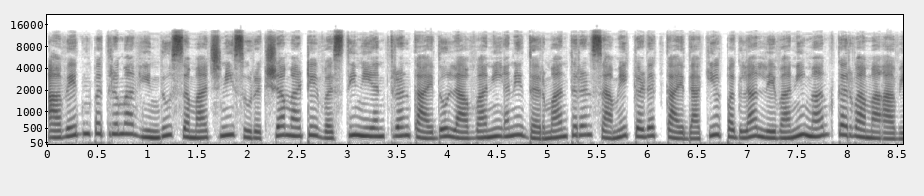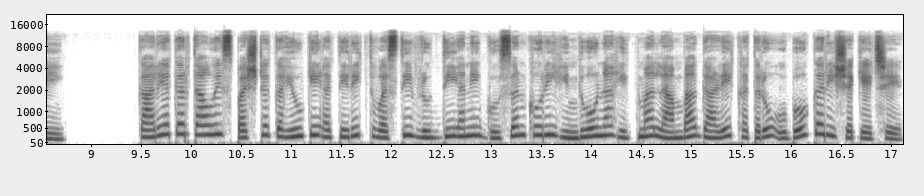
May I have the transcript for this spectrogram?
આવેદનપત્રમાં હિન્દુ સમાજની સુરક્ષા માટે વસ્તી નિયંત્રણ કાયદો લાવવાની અને ધર્માંતરણ સામે કડક કાયદાકીય પગલાં લેવાની માંગ કરવામાં આવી. કાર્યકર્તાઓએ સ્પષ્ટ કહ્યું કે અતિરિક્ત વસ્તી વૃદ્ધિ અને ઘૂસણખોરી હિન્દુઓના હિતમાં લાંબા ગાળે ખતરો ઊભો કરી શકે છે.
